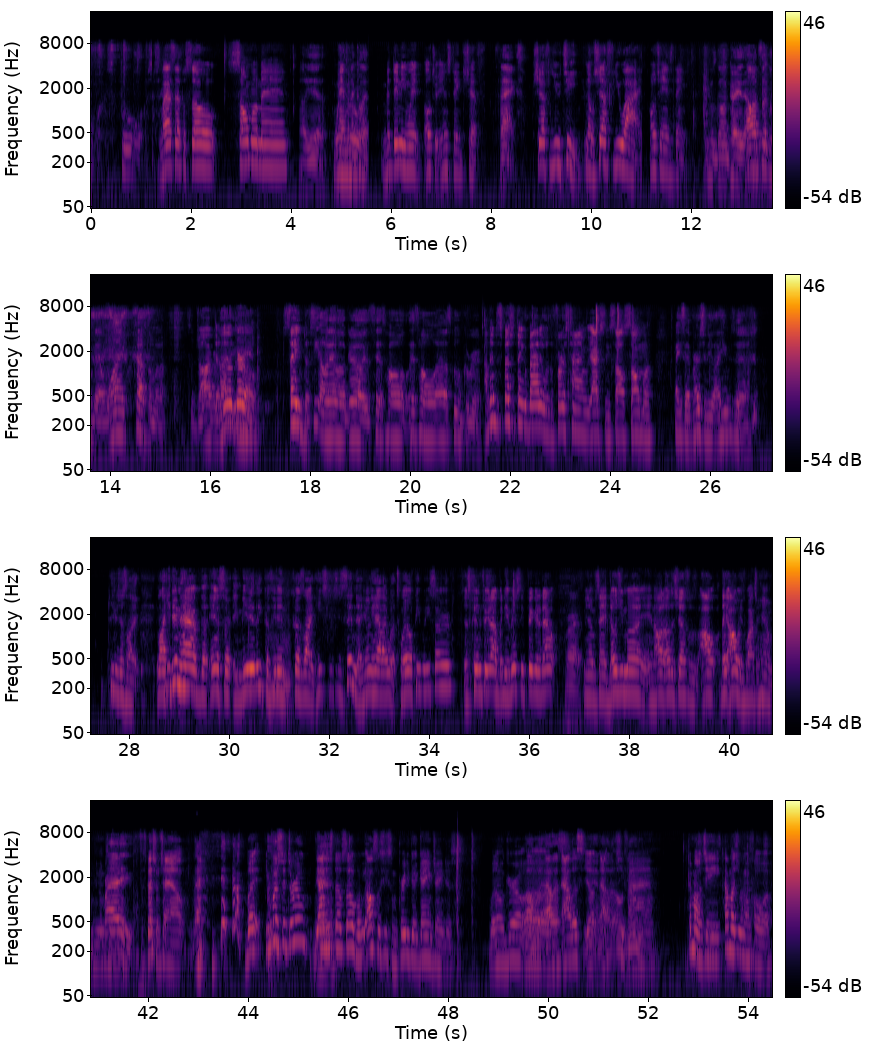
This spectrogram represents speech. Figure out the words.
Food. Last episode, Soma, man. Oh yeah. Went Came in the clip. But then he went Ultra Instinct Chef. Facts. Chef UT. No, Chef UI. Ultra Instinct. He was going crazy. All it took was that one customer to draw The everybody. little girl in. saved us. He owed that little girl his, his whole his whole uh, school career. I think the special thing about it was the first time we actually saw Soma face adversity. Like he was, just, Yeah. he was just like, like he didn't have the answer immediately because he didn't, because like he's, he's sitting there. He only had like what twelve people he served. Just couldn't figure it out, but he eventually figured it out. Right. You know what I'm saying? Dojima and all the other chefs was all they always watching him. You know what I'm saying? Right. It's a special child. But he pushed it through, got his stuff so. But we also see some pretty good game changes. With old girl, Oh, uh, Alice? Alice, yeah, uh, Alice, she fine. Come on, G. How much you want for?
